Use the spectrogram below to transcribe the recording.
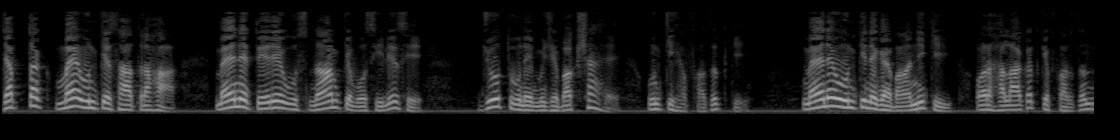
جب تک میں ان کے ساتھ رہا، میں نے تیرے اس نام کے وسیلے سے جو تو نے مجھے بخشا ہے، ان کی حفاظت کی۔ میں نے ان کی نگہبانی کی اور ہلاکت کے فرزند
